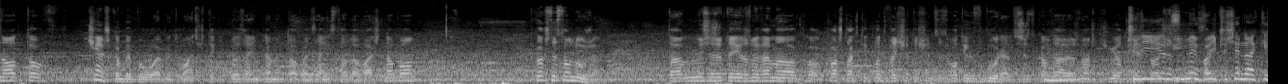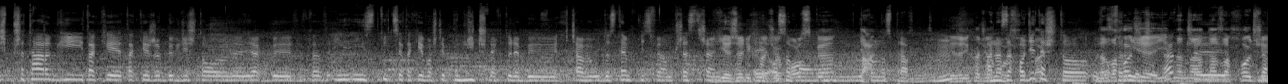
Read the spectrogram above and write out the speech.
no to ciężko by było ewentualnie coś takiego zaimplementować, zainstalować, no bo koszty są duże. To myślę, że tutaj rozmawiamy o ko- kosztach typu 20 tysięcy złotych w górę, wszystko w zależności od Mhm. Czyli wielkości rozumiem, i wy liczycie na jakieś przetargi takie, takie, żeby gdzieś to y, jakby instytucje takie właśnie publiczne, które by chciały udostępnić swoją przestrzeń Jeżeli y, chodzi o Polskę, tak. Mhm. Jeżeli chodzi A o na Polskę, zachodzie tak? też to Na zachodzie, tak? na, na, na zachodzie,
